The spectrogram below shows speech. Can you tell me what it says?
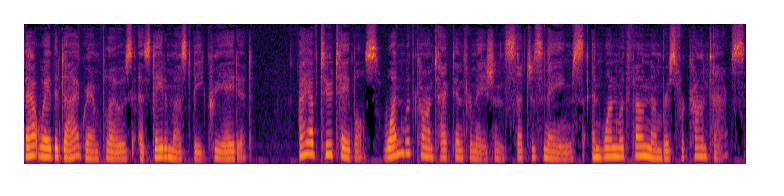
That way the diagram flows as data must be created. I have two tables, one with contact information such as names and one with phone numbers for contacts.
